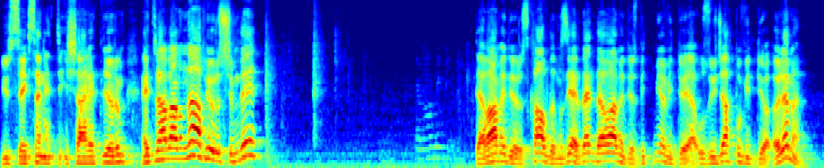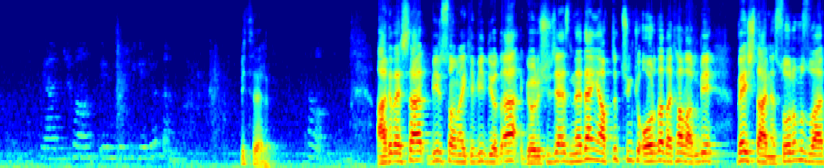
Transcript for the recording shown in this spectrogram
180 etti. İşaretliyorum. Etrafı Hanım ne yapıyoruz şimdi? Devam ediyoruz. Kaldığımız yerden devam ediyoruz. Bitmiyor video ya. Uzayacak bu video. Öyle mi? Yani şu an geliyor da. Bitirelim. Tamam. Arkadaşlar bir sonraki videoda görüşeceğiz. Neden yaptık? Çünkü orada da kalan bir 5 tane sorumuz var.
